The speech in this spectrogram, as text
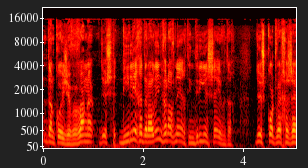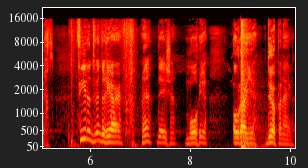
dan kon je ze vervangen. Dus die liggen er al in vanaf 1973. Dus kortweg gezegd, 24 jaar hè, deze mooie oranje deurpanelen.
